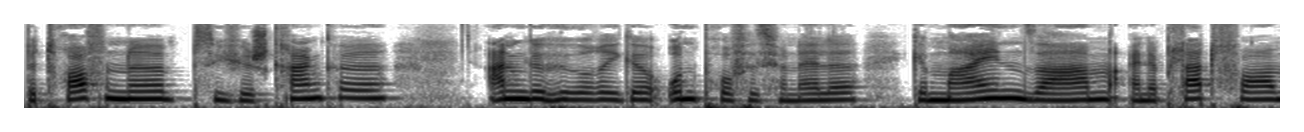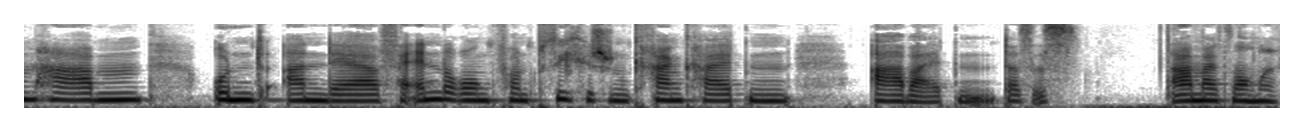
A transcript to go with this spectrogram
Betroffene, psychisch Kranke, Angehörige und Professionelle gemeinsam eine Plattform haben und an der Veränderung von psychischen Krankheiten arbeiten. Das ist damals noch ein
